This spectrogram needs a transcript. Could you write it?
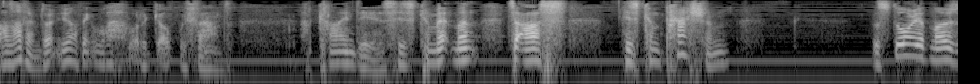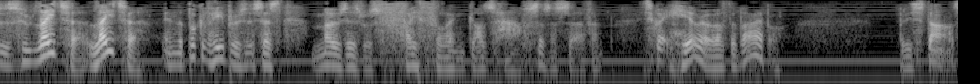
I love him, don't you? I think, wow, what a God we found. How kind he is. His commitment to us, his compassion. The story of Moses, who later, later in the book of Hebrews, it says Moses was faithful in God's house as a servant. He's a great hero of the Bible. But he starts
